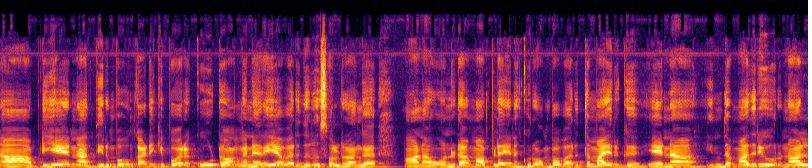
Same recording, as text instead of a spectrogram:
நான் அப்படியே நான் திரும்பவும் கடைக்கு போகிற கூட்டம் அங்கே நிறைய வருதுன்னு சொல்கிறாங்க ஆனால் ஒன்றுடா மாப்பிள்ள எனக்கு ரொம்ப வருத்தமாக இருக்குது ஏன்னா இந்த மாதிரி ஒரு நாள்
